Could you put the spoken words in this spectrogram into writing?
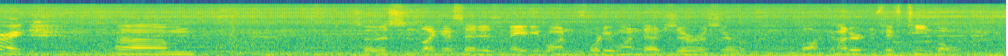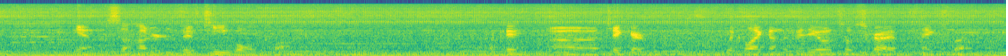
All right. Um, so this is, like I said, is an 8141-00 clock, 115 volt. Again, this is 115 volt clock. Okay, uh, take care. Click like on the video and subscribe. Thanks, bye.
